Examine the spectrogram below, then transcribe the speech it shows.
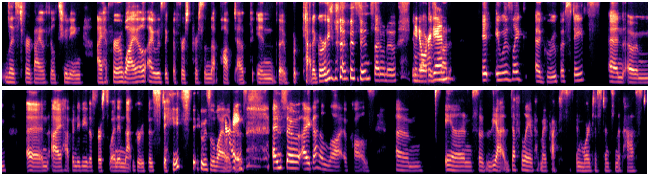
list for biofield tuning i have for a while i was like the first person that popped up in the category that i was in so i don't know in oregon it it was like a group of states and um and I happened to be the first one in that group of states. it was a while nice. ago. And so I got a lot of calls. Um, and so, yeah, definitely my practice has been more distance in the past.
